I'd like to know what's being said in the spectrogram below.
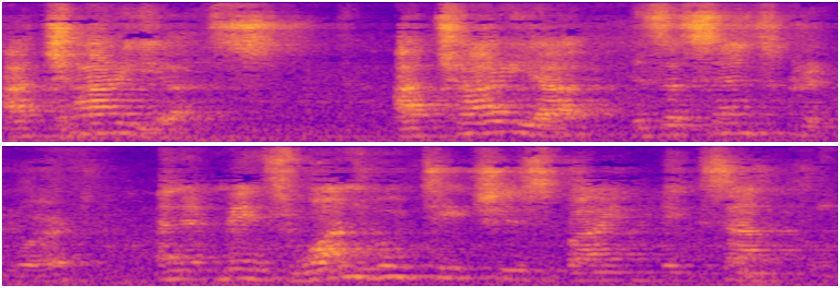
acharyas. Acharya is a Sanskrit word and it means one who teaches by example.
